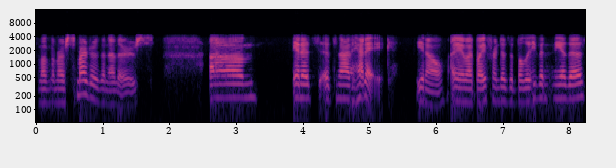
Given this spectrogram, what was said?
some of them are smarter than others. Um, and it's it's not a headache. You know, I mean, my boyfriend doesn't believe in any of this,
